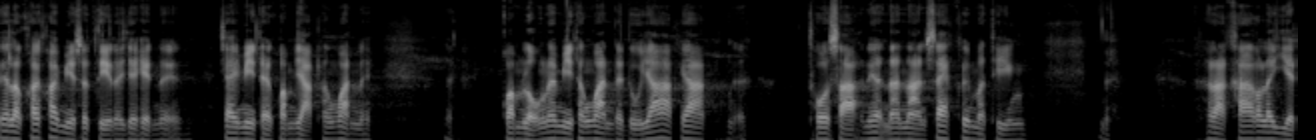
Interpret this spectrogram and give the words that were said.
นี่เราค่อย ๆ มีสติเราจะเห็นเลยใจมีแต่ความอยากทั้งวันเลยความหลงนะมีทั้งวันแต่ดูยากยากโทสะเนี่ยนานๆแทรกขึ้นมาทิ้งราคาก็ละเอียด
